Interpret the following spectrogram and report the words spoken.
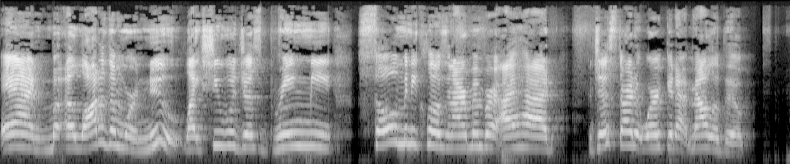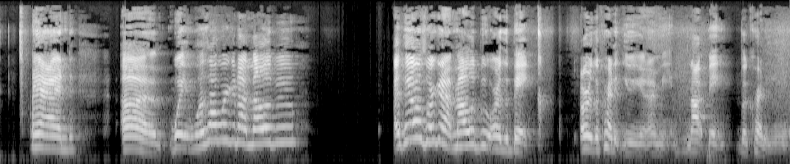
and a lot of them were new. Like she would just bring me so many clothes, and I remember I had just started working at Malibu, and uh, wait, was I working at Malibu? I think I was working at Malibu or the bank or the credit union. I mean, not bank, the credit union.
